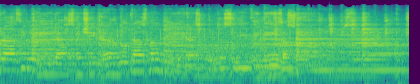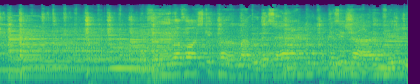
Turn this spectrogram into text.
Brasileiras vem chegando outras bandeiras, outras civilizações. Ouvindo a voz que clama do deserto, desejaram ver de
